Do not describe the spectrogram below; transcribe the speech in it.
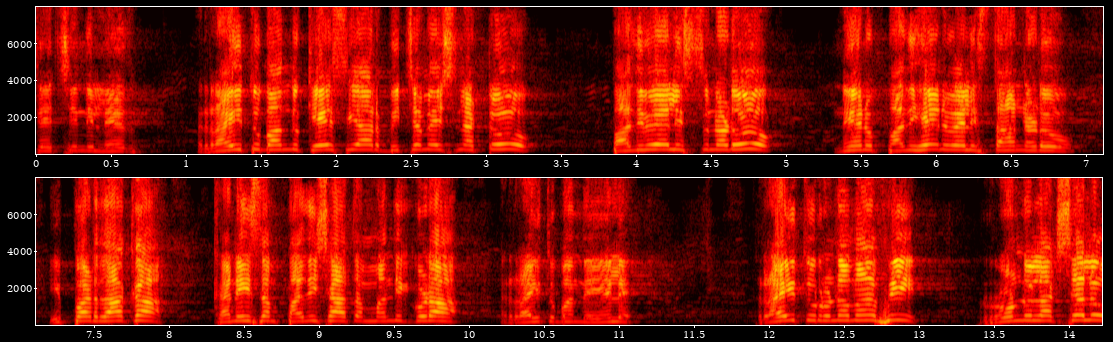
తెచ్చింది లేదు. రైతు బంధు కేసీఆర్ బిచ్చమేసినట్టు పదివేలు ఇస్తున్నాడు నేను పదిహేను వేలు ఇస్తా అన్నాడు. ఇప్పటిదాకా కనీసం పది శాతం మందికి కూడా రైతు బంధు వేయలే. రైతు రుణమాఫీ రెండు లక్షలు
